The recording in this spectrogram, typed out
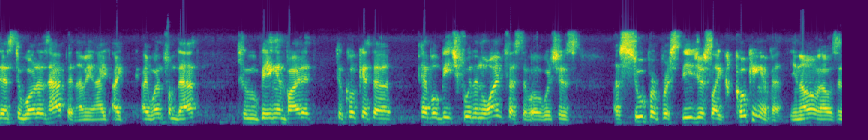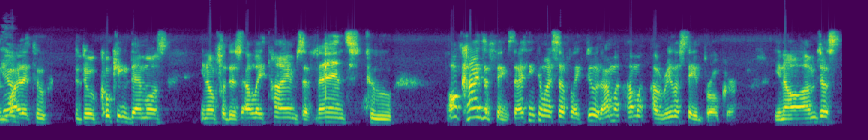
as to what has happened. I mean, I, I I went from that to being invited to cook at the Pebble Beach Food and Wine Festival, which is a super prestigious like cooking event. You know, I was Yeah. invited to to do cooking demos. You know, for this LA Times event to all kinds of things. That I think to myself, like, dude, I'm a, I'm a, a real estate broker. You know, I'm just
